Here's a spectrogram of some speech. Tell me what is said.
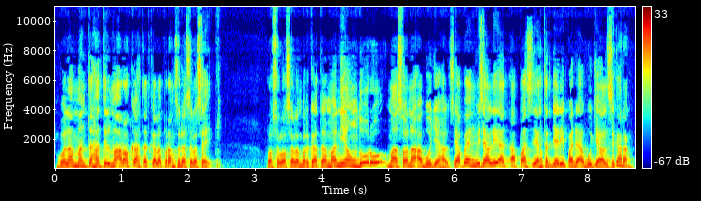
Walamman tahatil ma'rakah tatkala perang sudah selesai. Rasulullah SAW berkata, Man yang duru masona Abu Jahal. Siapa yang bisa lihat apa yang terjadi pada Abu Jahal sekarang?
